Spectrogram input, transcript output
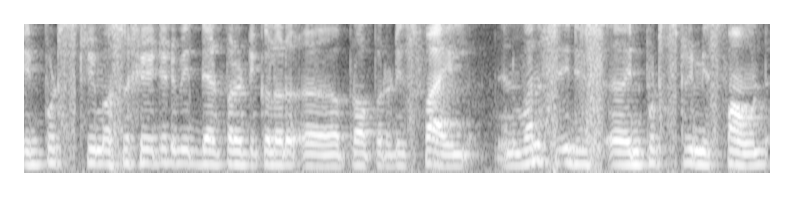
input stream associated with that particular properties file. And once it is input stream is found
